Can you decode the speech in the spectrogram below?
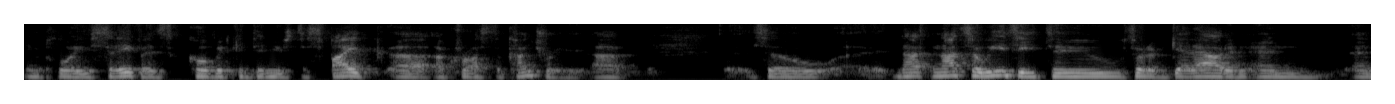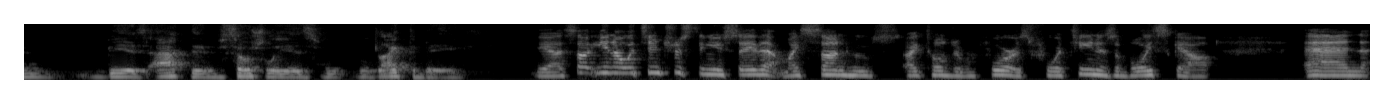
employees safe as COVID continues to spike uh, across the country. Uh, so, uh, not not so easy to sort of get out and and and be as active socially as we'd like to be. Yeah. So, you know, it's interesting you say that. My son, who's I told you before, is 14, is a Boy Scout. And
